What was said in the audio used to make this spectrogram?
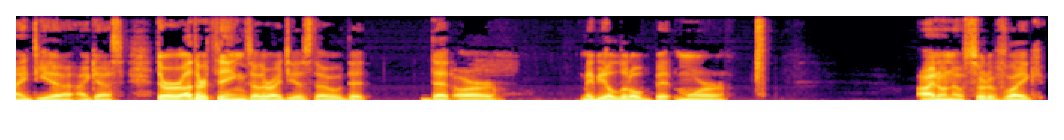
idea, I guess. There are other things, other ideas though that that are maybe a little bit more I don't know, sort of like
